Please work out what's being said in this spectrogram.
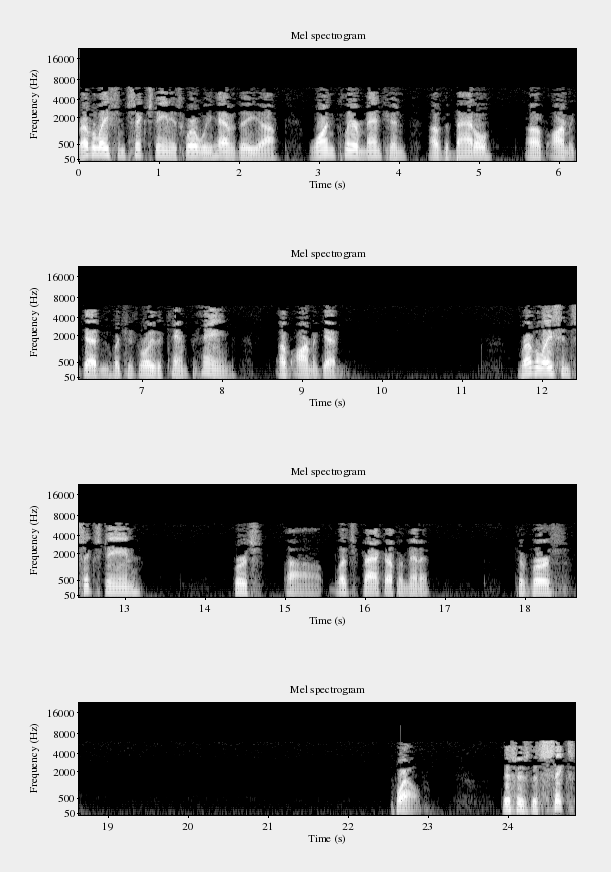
Revelation 16 is where we have the uh, one clear mention of the battle of Armageddon, which is really the campaign of Armageddon. Revelation 16 verse, uh, let's back up a minute to verse 12. This is the sixth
